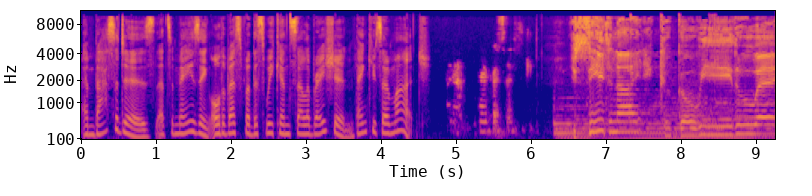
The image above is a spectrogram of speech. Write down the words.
ambassadors. That's amazing. All the best for this weekend celebration. Thank you so much. Merry Christmas. You see, tonight it could go either way.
